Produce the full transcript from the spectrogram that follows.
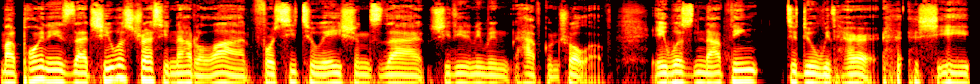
my point is that she was stressing out a lot for situations that she didn't even have control of. It was nothing to do with her. she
